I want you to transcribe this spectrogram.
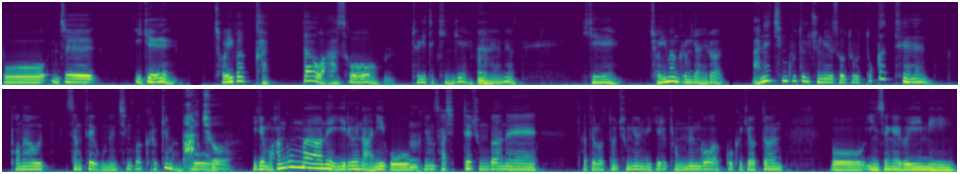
뭐 이제 이게 저희가 갔다 와서 음. 되게 느낀 게 뭐냐면 이게 저희만 그런 게 아니라 아내 친구들 중에서도 똑같은 번아웃 상태에 오는 친구가 그렇게 많고 많죠. 이게 뭐 한국만의 일은 아니고 음. 그냥 40대 중반에 다들 어떤 중년 위기를 겪는 것 같고 그게 어떤 뭐 인생의 의미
